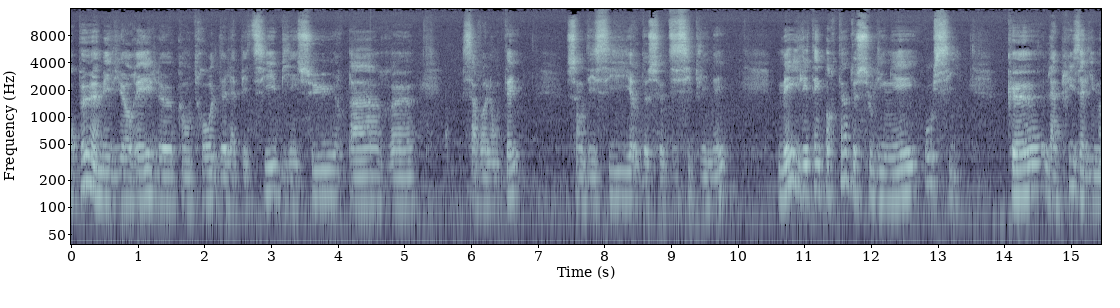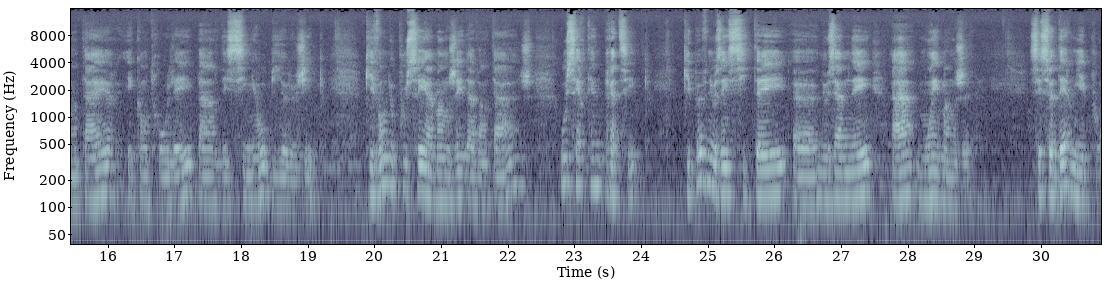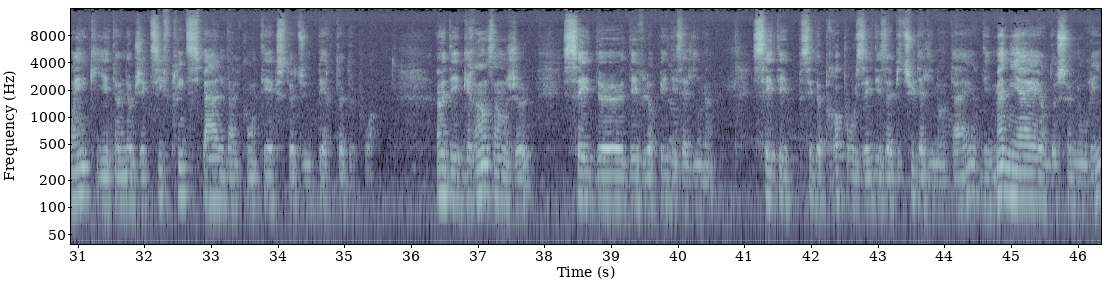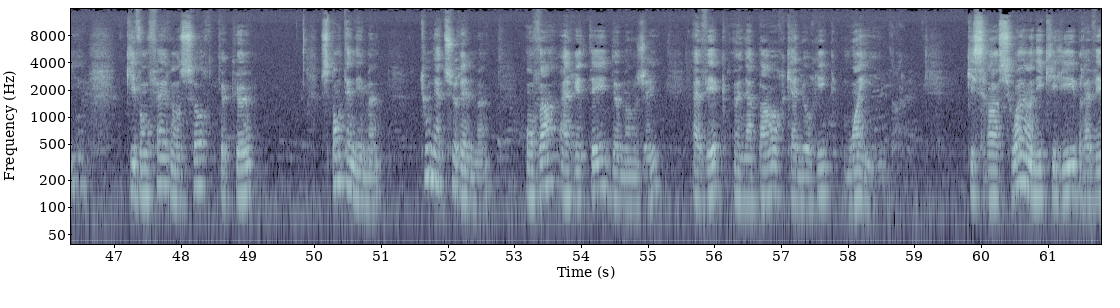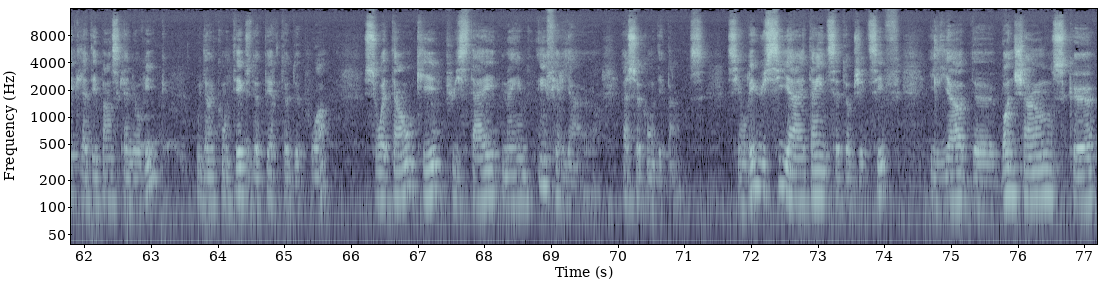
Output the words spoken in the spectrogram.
On peut améliorer le contrôle de l'appétit, bien sûr, par euh, sa volonté, son désir de se discipliner, mais il est important de souligner aussi que la prise alimentaire est contrôlée par des signaux biologiques qui vont nous pousser à manger davantage ou certaines pratiques qui peuvent nous inciter, euh, nous amener à moins manger. C'est ce dernier point qui est un objectif principal dans le contexte d'une perte de poids. Un des grands enjeux, c'est de développer des aliments, c'est de proposer des habitudes alimentaires, des manières de se nourrir qui vont faire en sorte que spontanément, tout naturellement, on va arrêter de manger avec un apport calorique moindre qui sera soit en équilibre avec la dépense calorique ou dans le contexte de perte de poids, souhaitons qu'il puisse être même inférieur à ce qu'on dépense. Si on réussit à atteindre cet objectif, il y a de bonnes chances que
